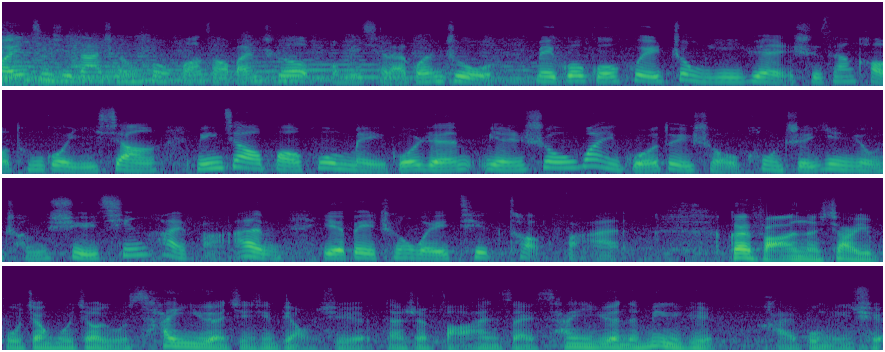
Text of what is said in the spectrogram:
欢迎继续搭乘凤凰早班车，我们一起来关注美国国会众议院十三号通过一项名叫《保护美国人免受外国对手控制应用程序侵害法案》，也被称为 TikTok 法案。该法案呢，下一步将会交由参议院进行表决，但是法案在参议院的命运还不明确。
